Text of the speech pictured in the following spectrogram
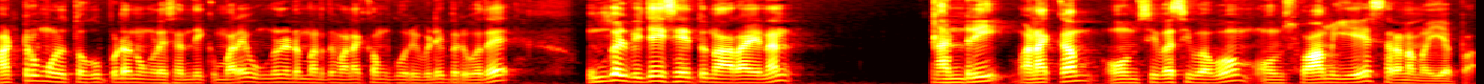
மற்றும் ஒரு தொகுப்புடன் உங்களை சந்திக்கும் வரை உங்களிடமிருந்து வணக்கம் கூறி விடைபெறுவது உங்கள் விஜய் சேத்து நாராயணன். நன்றி வணக்கம். ஓம் சிவசிவ ஓம். ஓம் சுவாமியே சரணமையப்பா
